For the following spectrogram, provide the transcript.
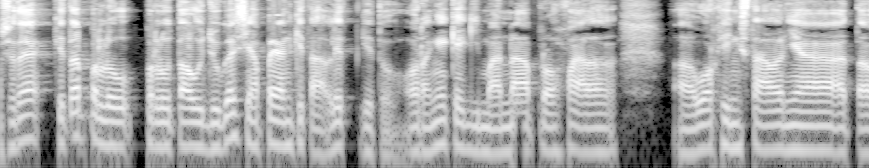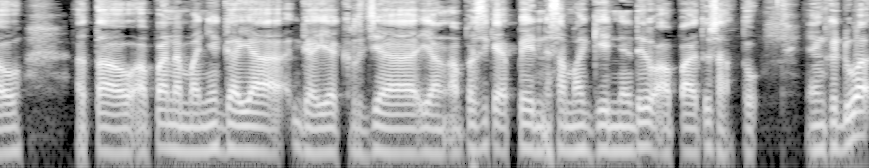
Maksudnya kita perlu perlu tahu juga siapa yang kita lead gitu. Orangnya kayak gimana, profile uh, working style-nya atau atau apa namanya gaya gaya kerja yang apa sih kayak pain sama gainnya itu apa itu satu. Yang kedua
